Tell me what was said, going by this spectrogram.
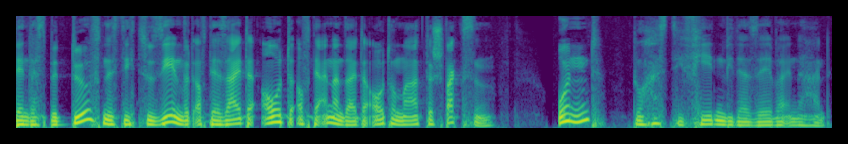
Denn das Bedürfnis, dich zu sehen, wird auf der Seite, auf der anderen Seite automatisch wachsen. Und du hast die Fäden wieder selber in der Hand.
